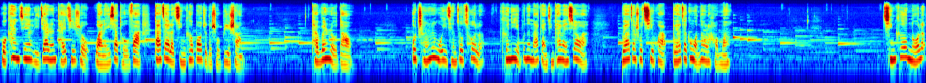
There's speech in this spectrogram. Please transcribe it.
我看见李家人抬起手挽了一下头发，搭在了秦科抱着的手臂上。他温柔道：“我承认我以前做错了，可你也不能拿感情开玩笑啊！不要再说气话，不要再跟我闹了，好吗？”秦科挪了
